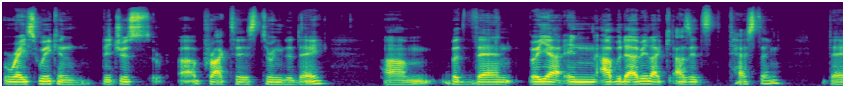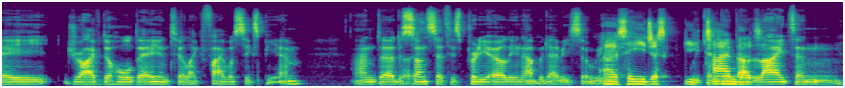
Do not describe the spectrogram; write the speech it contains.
race weekend they just uh, practice during the day um, but then but yeah in abu dhabi like as it's testing they drive the whole day until like 5 or 6 p.m and uh, the sunset is pretty early in abu dhabi so we, Oh, so you just you timed that it. light and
